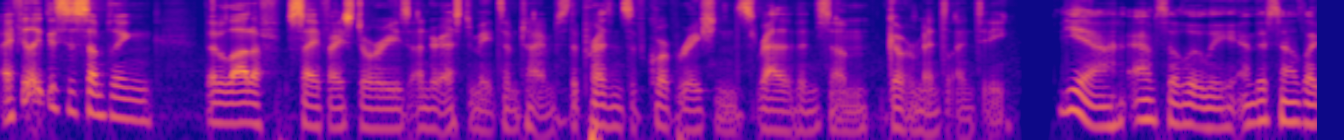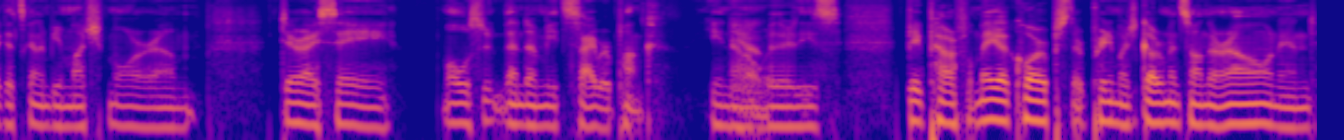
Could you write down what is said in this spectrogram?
I feel like this is something that a lot of sci-fi stories underestimate sometimes: the presence of corporations rather than some governmental entity. Yeah, absolutely. And this sounds like it's going to be much more, um, dare I say, Mobile Suit Gundam meets Cyberpunk. You know, Yeah. where they're these big, powerful megacorps. They're pretty much governments on their own, and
